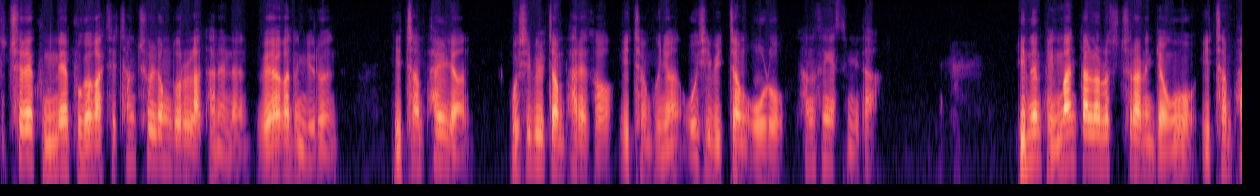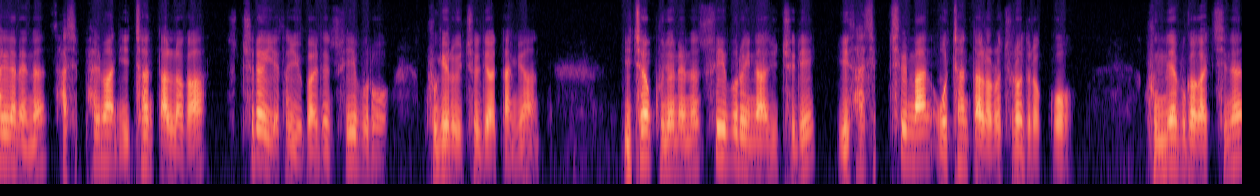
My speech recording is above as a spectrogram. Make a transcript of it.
수출의 국내 부가가치 창출 정도를 나타내는 외화 가득률은 2008년 51.8에서 2009년 52.5로 상승했습니다. 이는 100만 달러로 수출하는 경우 2008년에는 48만 2천 달러가 수출에 의해서 유발된 수입으로 국외로 유출되었다면 2009년에는 수입으로 인한 유출이 이 47만 5천 달러로 줄어들었고 국내 부가가치는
